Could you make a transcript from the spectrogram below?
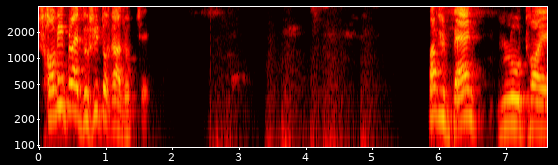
সবই প্রায় দূষিত কাজ হচ্ছে। মানুষ ব্যাংক লুট হয়।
